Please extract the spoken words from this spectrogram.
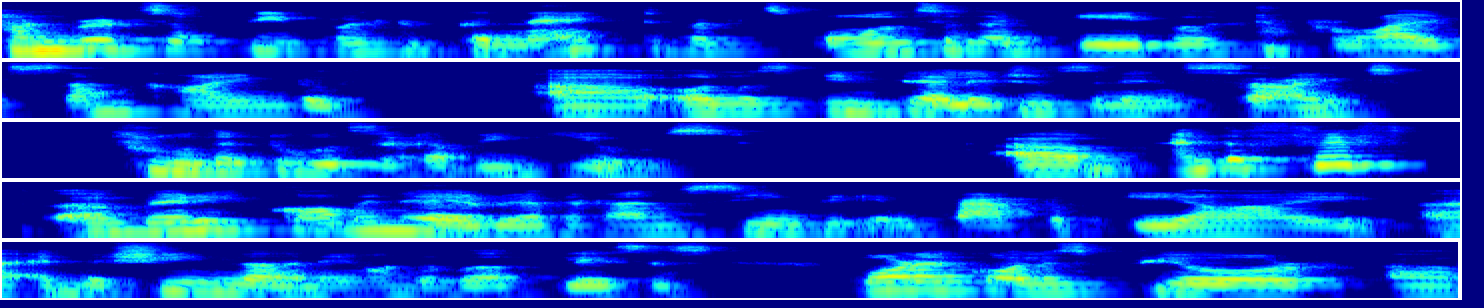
hundreds of people to connect, but it's also then able to provide some kind of uh, almost intelligence and insight through the tools that are being used. Um, and the fifth uh, very common area that I'm seeing the impact of AI uh, and machine learning on the workplace is what I call as pure uh,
